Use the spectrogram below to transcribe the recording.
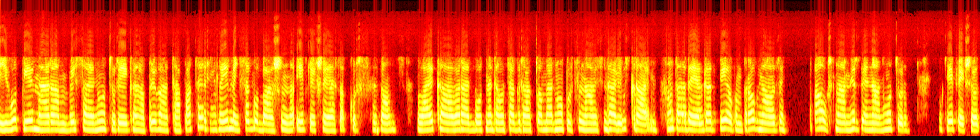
jo, piemēram, visai noturīgā privātā patēriņa līmeņa saglabāšana iepriekšējās apkurses sezonas laikā varētu būt nedaudz agrāk tomēr noplicināta samazinājusi daļu uzkrājumu. Un tādējādi gada pieauguma prognozi paaugstinājuma virzienā notur iepriekšējā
